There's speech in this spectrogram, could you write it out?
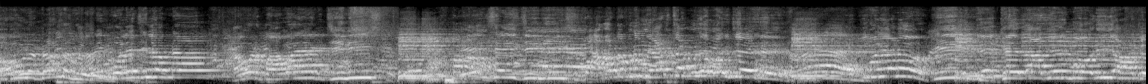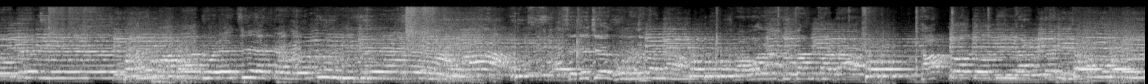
বাবা মনে ব্যবসা করে আমি বলেছিলাম like they don't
